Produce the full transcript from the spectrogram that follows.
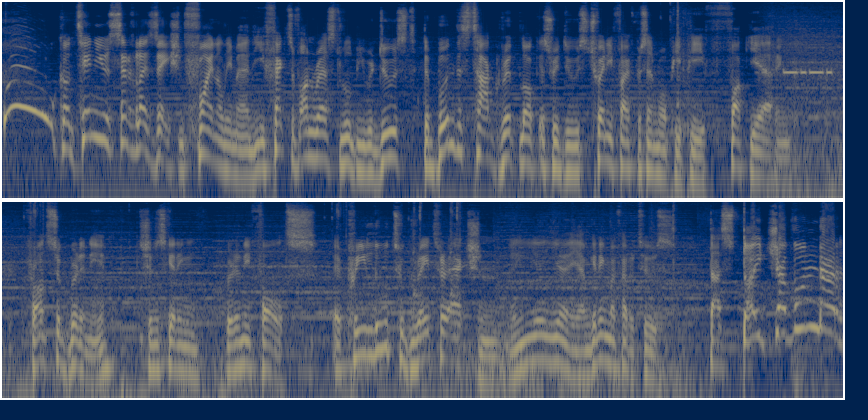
Woo! Continuous centralization. Finally, man. The effects of unrest will be reduced. The Bundestag gridlock is reduced. 25% more PP. Fuck yeah. France took Brittany. Shit is getting... Brittany false. A prelude to greater action. Yeah, yeah, yeah. I'm getting my feather twos. Das deutsche Wunder!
